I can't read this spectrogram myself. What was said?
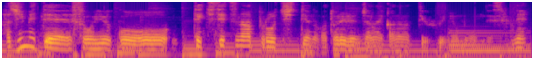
初めてそういうこう、適切なアプローチっていうのが取れるんじゃないかなっていうふうに思うんですよね。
